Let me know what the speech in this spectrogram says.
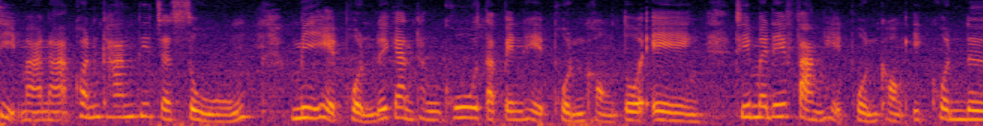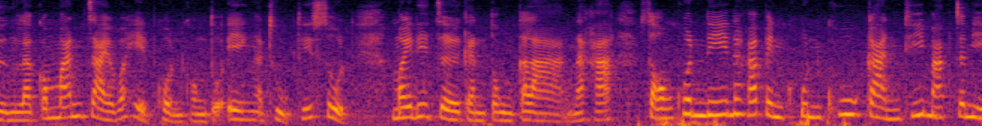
ฐิมานะค่อนข้างที่จะสูง มีเหตุผลด้วยกันทั้งคู่ แต่เป็นเหตุผลของตัวเอง ที่ไม่ได้ฟังเหตุผลของอีกคนนึงแล้วก็มั่นใจว่าเหตุผลของตัวเองอะถูกที่สุด ไม่ได้เจอกันตรงกลางนะคะสองคนนี้นะคะเป็นคุณคู่กันที่มักจะมี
